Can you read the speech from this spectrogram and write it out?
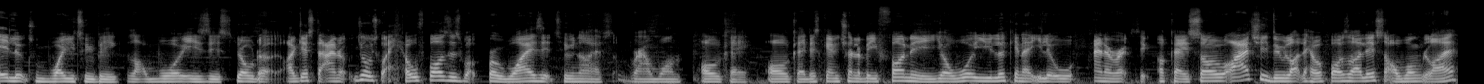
it looks way too big. Like, what is this? Yo, the, I guess the... Yo, it's got health bars as well. Bro, why is it two knives? Round one. Okay. Okay, this game's trying to be funny. Yo, what are you looking at, you little anorexic? Okay, so I actually do like the health bars like this. I won't lie.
